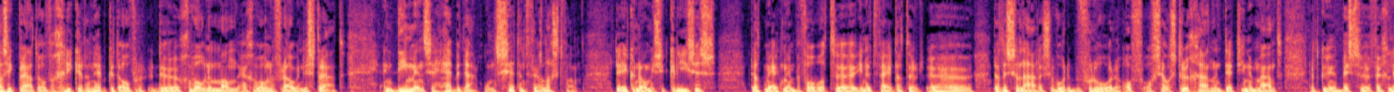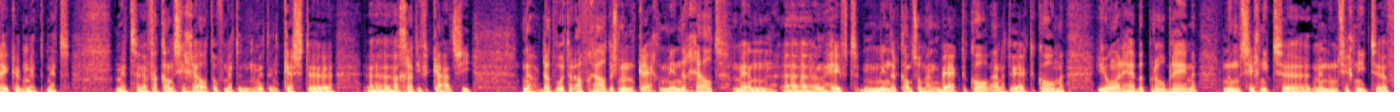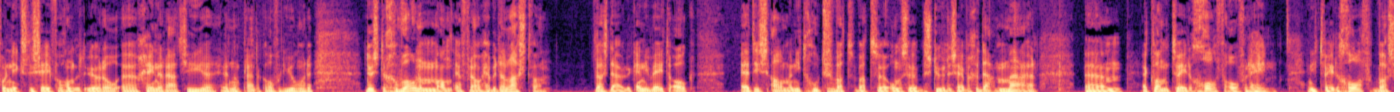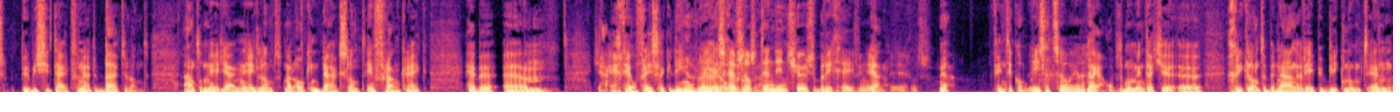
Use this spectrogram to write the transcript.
Als ik praat over Grieken, dan heb ik het over de gewone man en gewone vrouw in de straat. En die mensen hebben daar ontzettend veel last van. De economische crisis, dat merkt men bijvoorbeeld uh, in het feit dat, er, uh, dat de salarissen worden bevroren of, of zelfs teruggaan. Een dertiende maand, dat kun je het best uh, vergelijken met, met, met vakantiegeld of met een, met een kerstgratificatie. Nou, dat wordt er afgehaald, dus men krijgt minder geld. Men uh, heeft minder kans om aan, werk te komen, aan het werk te komen. Jongeren hebben problemen. Noemt zich niet, uh, men noemt zich niet uh, voor niks de 700 euro generatie. en dan praat ik over de jongeren. Dus de gewone man en vrouw hebben er last van. Dat is duidelijk. En die weten ook, het is allemaal niet goed wat, wat onze bestuurders hebben gedaan. Maar Um, er kwam een tweede golf overheen. En die tweede golf was publiciteit vanuit het buitenland. Een aantal media in Nederland, maar ook in Duitsland, in Frankrijk... hebben um, ja, echt heel vreselijke dingen ja, Jij schrijft zelfs tendentieuze berichtgeving, hè? Ja. Ergens. ja. Vind ik ook. Is dat zo erg? Nou ja, op het moment dat je uh, Griekenland de bananenrepubliek noemt... en uh,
